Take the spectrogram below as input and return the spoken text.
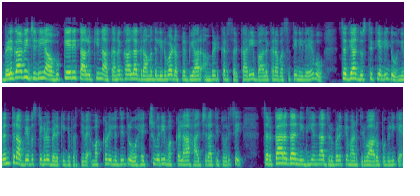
ಬೆಳಗಾವಿ ಜಿಲ್ಲೆಯ ಹುಕ್ಕೇರಿ ತಾಲೂಕಿನ ಕನಗಾಲ ಗ್ರಾಮದಲ್ಲಿರುವ ಡಾಕ್ಟರ್ ಬಿಆರ್ ಅಂಬೇಡ್ಕರ್ ಸರ್ಕಾರಿ ಬಾಲಕರ ವಸತಿ ನಿಲಯವು ಸದ್ಯ ದುಸ್ಥಿತಿಯಲ್ಲಿದ್ದು ನಿರಂತರ ಅವ್ಯವಸ್ಥೆಗಳು ಬೆಳಕಿಗೆ ಬರ್ತಿವೆ. ಮಕ್ಕಳು ಇಲ್ಲದಿದ್ರೂ ಹೆಚ್ಚುವರಿ ಮಕ್ಕಳ ಹಾಜರಾತಿ ತೋರಿಸಿ ಸರ್ಕಾರದ ನಿಧಿಯನ್ನ ದುರ್ಬಳಕೆ ಮಾಡುತ್ತಿರುವ ಆರೋಪಗಳಿಗೆ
